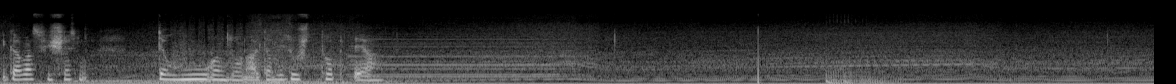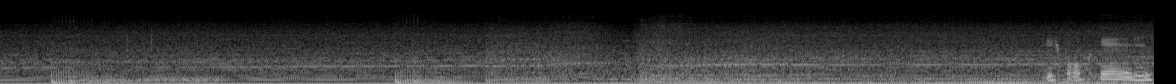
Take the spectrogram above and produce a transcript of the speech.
Egal was für Scheiß. Der Hurensohn, Alter. Wieso stoppt er? Ich brauche Geld.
